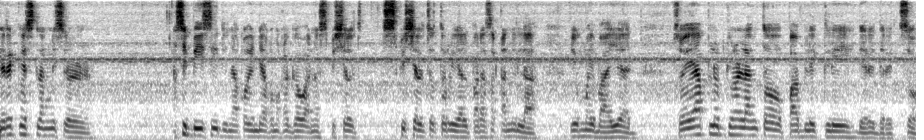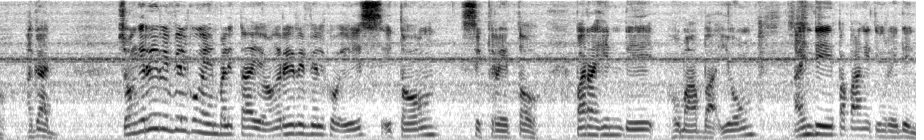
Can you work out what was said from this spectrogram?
Ni-request lang ni sir. Kasi busy din ako hindi ako makagawa ng special special tutorial para sa kanila yung may bayad. So i-upload ko na lang to publicly dire-diretso agad so ang i-reveal ko ngayon balik tayo ang i-reveal ko is itong sikreto para hindi humaba yung ah, hindi papangit yung reading.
